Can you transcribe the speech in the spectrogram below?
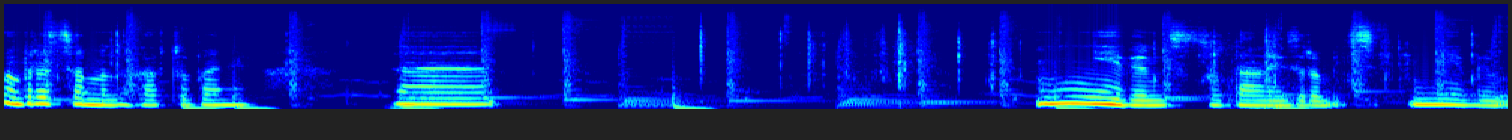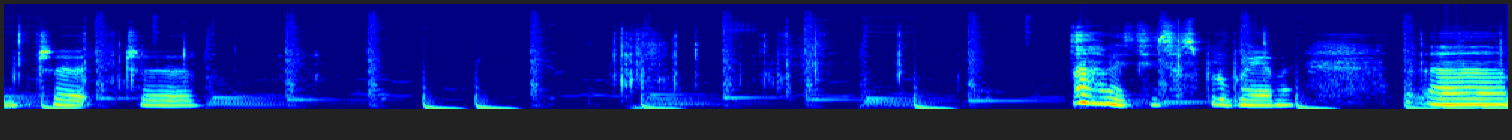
Wracamy do haftowania. E, nie wiem, co dalej zrobić. Nie wiem, czy. czy... A wiecie, co spróbujemy. E,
